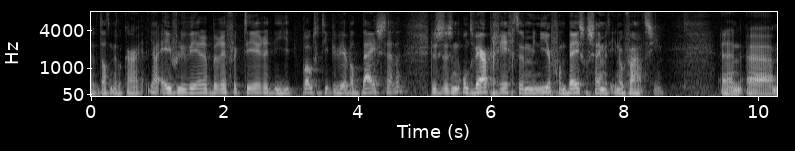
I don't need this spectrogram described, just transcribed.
eh, dat met elkaar ja, evalueren, bereflecteren, die prototype weer wat bijstellen. Dus het is een ontwerpgerichte manier van bezig zijn met innovatie. En, ehm,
